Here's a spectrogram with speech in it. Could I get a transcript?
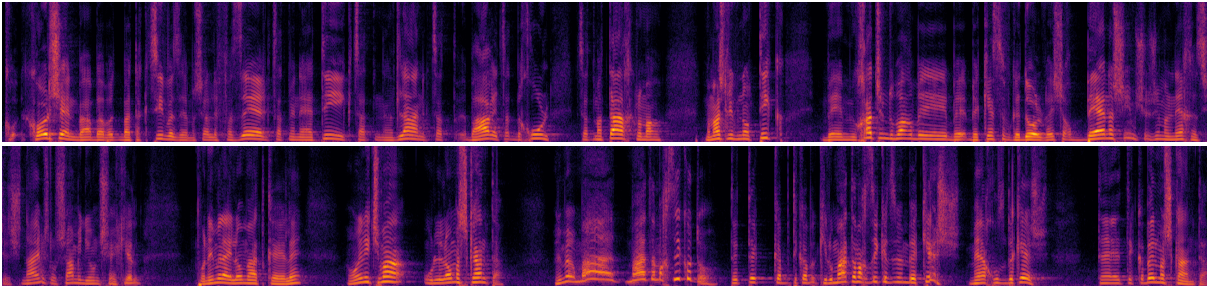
כלשהן בתקציב הזה, למשל לפזר, קצת מנייתי, קצת נדל"ן, קצת בארץ, קצת בחו"ל, קצת מטח, כלומר, ממש לבנות תיק, במיוחד שמדובר בכסף גדול, ויש הרבה אנשים שיושבים על נכס של 2-3 מיליון שקל, פונים אליי לא מעט כאלה, אומרים לי, תשמע, הוא ללא משכנתה. אני אומר, מה, מה אתה מחזיק אותו? ת, ת, ת, כאילו, מה אתה מחזיק את זה בקאש? 100% בקאש. תקבל משכנתה,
